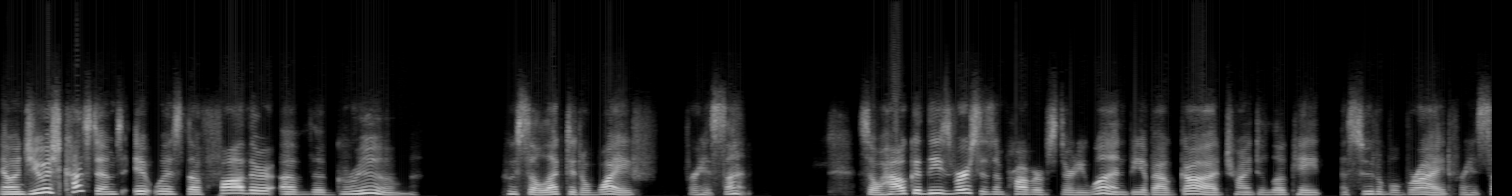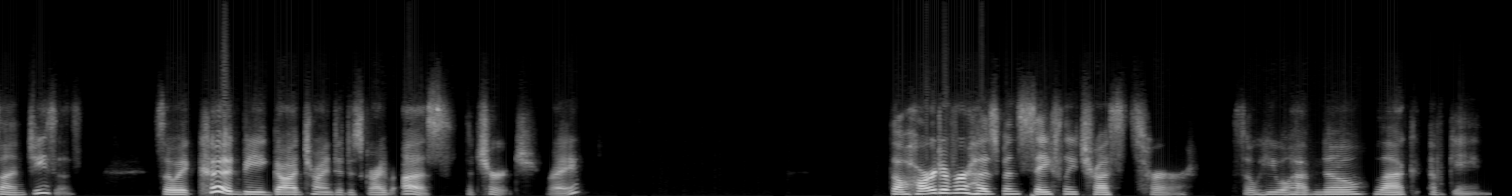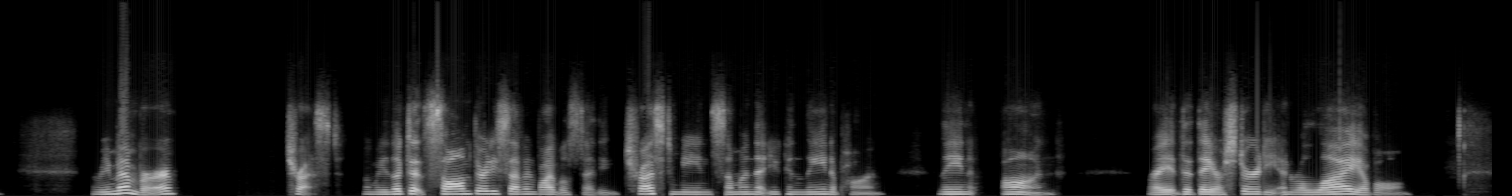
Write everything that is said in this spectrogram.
Now, in Jewish customs, it was the father of the groom who selected a wife for his son. So, how could these verses in Proverbs 31 be about God trying to locate a suitable bride for his son, Jesus? So it could be God trying to describe us, the church, right? The heart of her husband safely trusts her, so he will have no lack of gain. Remember, trust. When we looked at Psalm 37 Bible study, trust means someone that you can lean upon, lean on, right? That they are sturdy and reliable.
